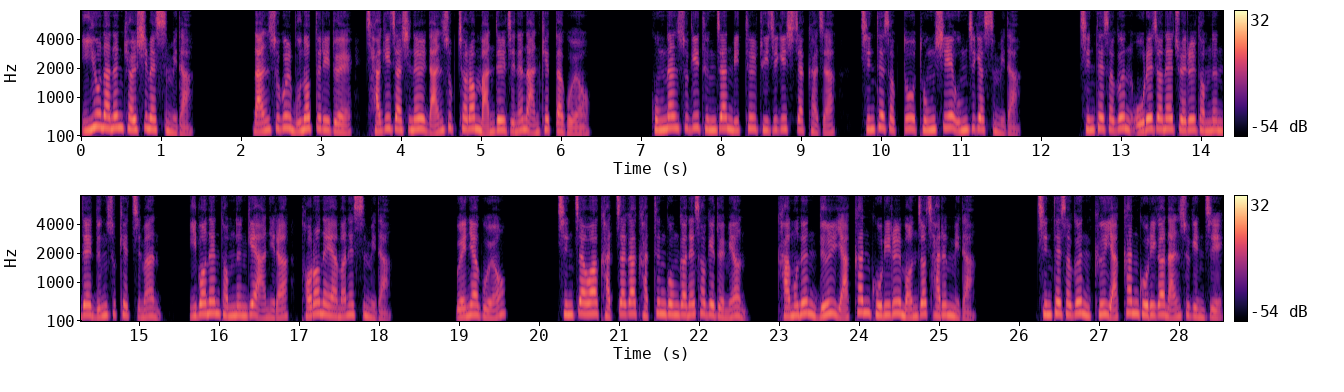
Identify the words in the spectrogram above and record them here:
이효나는 결심했습니다. 난숙을 무너뜨리되 자기 자신을 난숙처럼 만들지는 않겠다고요. 공난숙이 등잔 밑을 뒤지기 시작하자 진태석도 동시에 움직였습니다. 진태석은 오래전에 죄를 덮는데 능숙했지만 이번엔 덮는 게 아니라 덜어내야만 했습니다. 왜냐고요? 진짜와 가짜가 같은 공간에 서게 되면 가문은 늘 약한 고리를 먼저 자릅니다. 진태석은 그 약한 고리가 난숙인지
